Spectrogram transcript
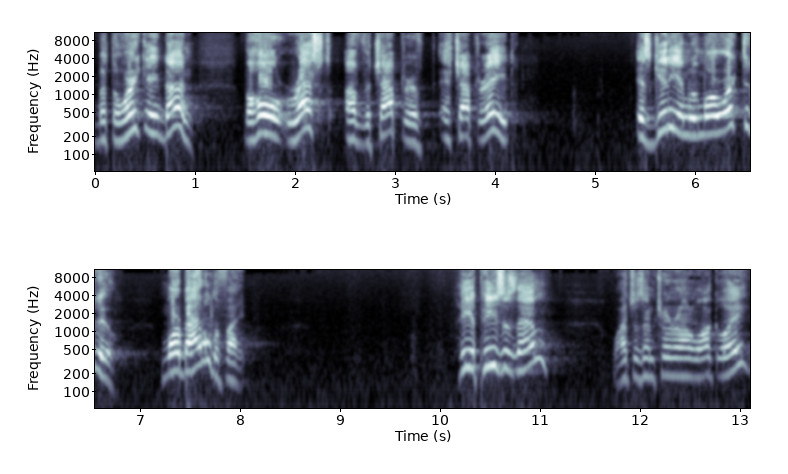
But the work ain't done the whole rest of the chapter of eh, chapter 8 is Gideon with more work to do, more battle to fight. He appeases them, watches them turn around and walk away,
